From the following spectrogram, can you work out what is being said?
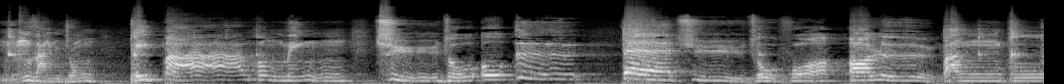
五人中陪伴功名去做二。得去做佛路帮助，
